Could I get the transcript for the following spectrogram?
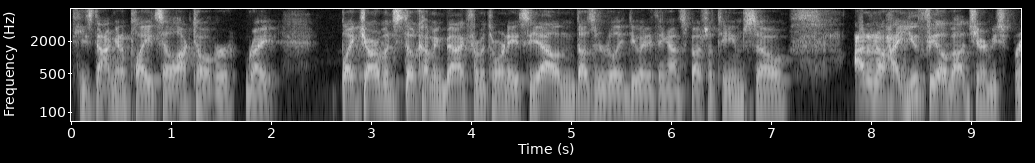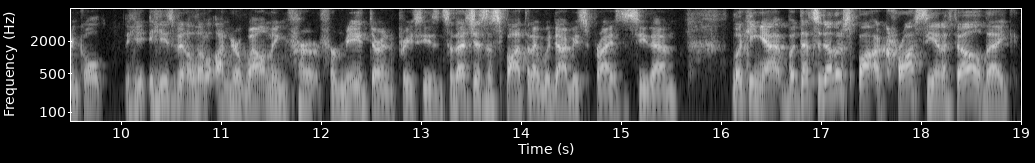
he's not going to play till October, right? Blake Jarwin's still coming back from a torn ACL and doesn't really do anything on special teams. So I don't know how you feel about Jeremy Sprinkle. He he's been a little underwhelming for for me during the preseason. So that's just a spot that I would not be surprised to see them looking at. But that's another spot across the NFL. Like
